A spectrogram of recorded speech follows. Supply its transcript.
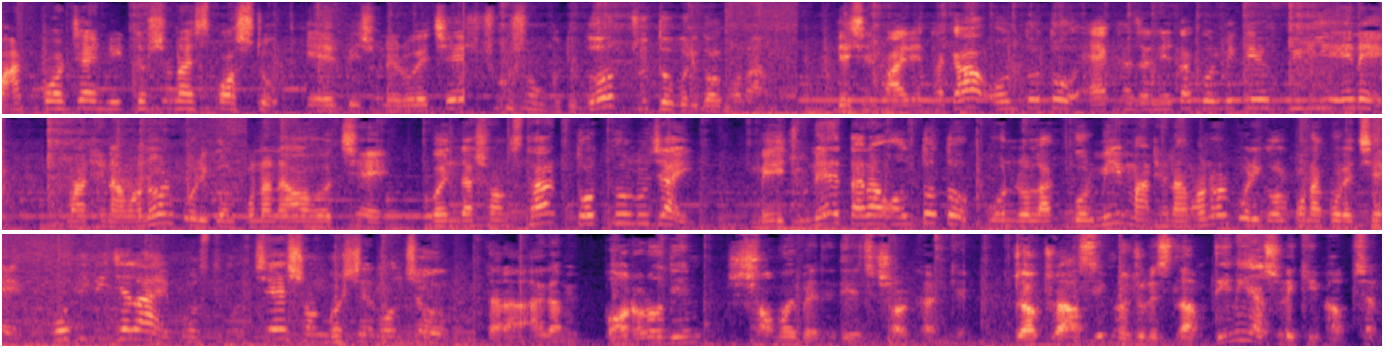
মাঠ পর্যায়ের নির্দেশনা স্পষ্ট। এর পেছনে রয়েছে সুসংগঠিত যুদ্ধ পরিকল্পনা। দেশের বাইরে থাকা অন্তত এক হাজার নেতাকর্মীকে ফিরিয়ে এনে মাঠে নামানোর পরিকল্পনা নেওয়া হচ্ছে। গোয়েন্দা সংস্থার তথ্য অনুযায়ী মে জুনে তারা অন্তত পনেরো লাখ কর্মী মাঠে নামানোর পরিকল্পনা করেছে। প্রতিটি জেলায় প্রস্তুত হচ্ছে সংঘর্ষের মঞ্চ। তারা আগামী পনেরো দিন সময় বেঁধে দিয়েছে সরকারকে। ডক্টর আসিফ নজরুল ইসলাম তিনি আসলে কি ভাবছেন?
